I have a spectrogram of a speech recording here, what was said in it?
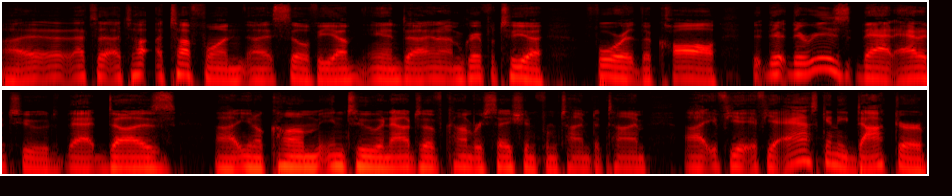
Uh, that's a, a, t- a tough one, uh, Sylvia, and uh, and I'm grateful to you for the call. There, there is that attitude that does. Uh, you know, come into and out of conversation from time to time. Uh, if you if you ask any doctor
